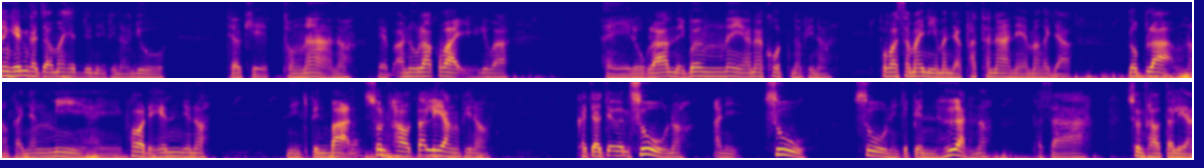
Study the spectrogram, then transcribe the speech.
ยังเห็นเขาเจะมาเห็ดอยู่นี่พี่น้องอยู่แถวเขตทงหน้าเนาะแบบอนุรักษ์ไว้หรือว่า ให้ลูกหลานได้เบิ่งในอนาคตนะพี่น้องเพราะว่าสมัยนี้มันอยากพัฒนาแน่มันก็อยากลบล้างเนาะก็ยังมีให้พ่อได้เห็นอยู่เนาะนี่จะเป็นบ้านส้นเผาตะเลียงพี่น้องเขาเจะจะเอิ้นสู้เนาะอันนี้สู้สู้นี่จะเป็นเฮือนเนาะภาษาชนเผ่าตะเลียง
